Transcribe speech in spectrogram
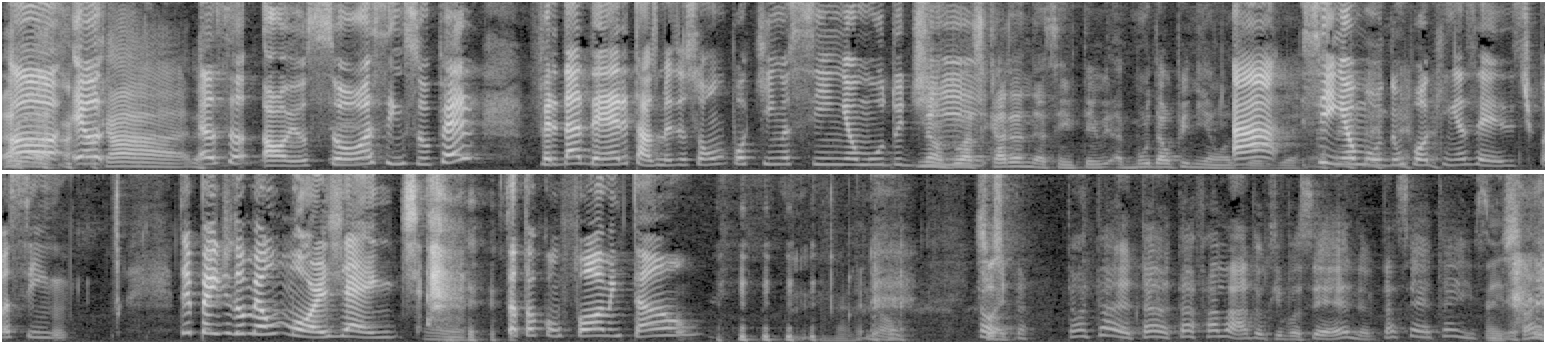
Ó, eu, Cara. eu sou. Ó, eu sou assim, super verdadeira e tal, mas eu sou um pouquinho assim, eu mudo de. Não, duas caras, assim, tem- muda a opinião às Ah, vezes. é. sim, eu mudo um pouquinho às vezes. Tipo assim. Depende do meu humor, gente. É. Se eu tô com fome, então. Então, então, então tá, tá, tá falado o que você é, né? tá certo, é isso. É isso aí.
